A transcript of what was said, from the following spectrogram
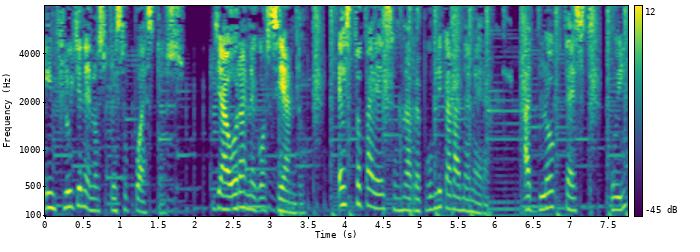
influyen en los presupuestos. Y ahora negociando. Esto parece una república bananera. Adblock test, uy,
